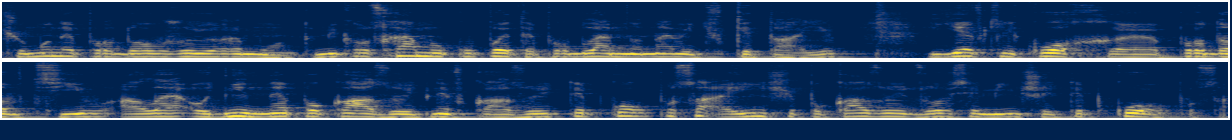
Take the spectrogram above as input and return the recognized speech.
Чому не продовжую ремонт? Мікросхему купити проблемно навіть в Китаї. Є в кількох е, продавців, але одні не показують, не вказують тип корпуса, а інші показують зовсім інший тип корпуса.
